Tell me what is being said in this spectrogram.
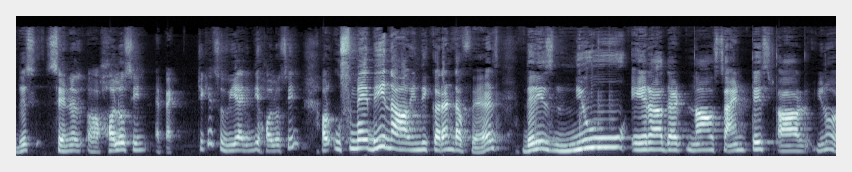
this uh, holocene epoch ठीक है so we are in the Holocene और उसमें भी now in the current affairs there is new era that now scientist are you know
